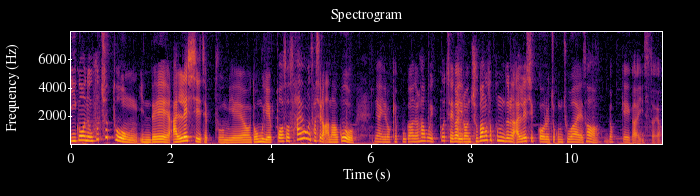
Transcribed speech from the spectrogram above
이거는 후추통인데 알레시 제품이에요. 너무 예뻐서 사용은 사실 안 하고 그냥 이렇게 보관을 하고 있고 제가 이런 주방 소품들은 알레시 거를 조금 좋아해서 몇 개가 있어요.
